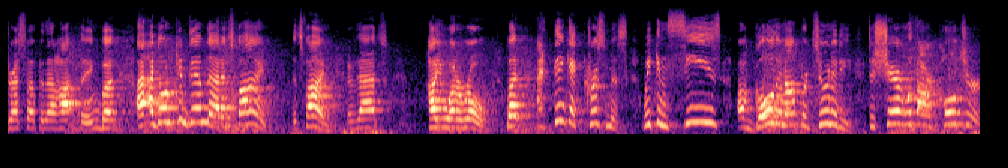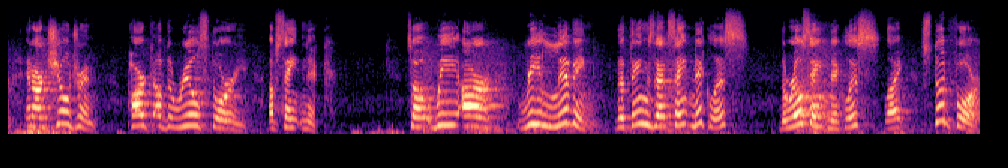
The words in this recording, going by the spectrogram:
dressed up in that hot thing, but I, I don't condemn that. It's fine. It's fine if that's how you want to roll. But I think at Christmas, we can seize a golden opportunity to share with our culture and our children part of the real story of St. Nick. So we are reliving the things that St. Nicholas, the real St. Nicholas, like stood for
